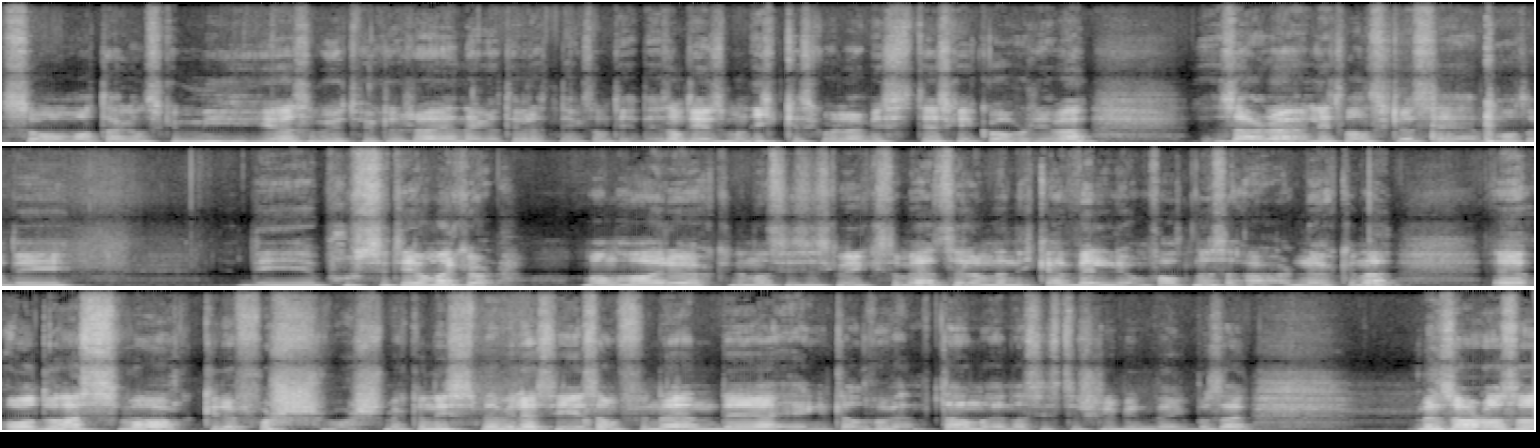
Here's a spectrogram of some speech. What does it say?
som om at det er ganske mye som utvikler seg i en negativ retning samtidig. Samtidig som man ikke skal være alarmistisk, ikke overdrive, så er det litt vanskelig å se på en måte de, de positive markørene. Man har økende nazistisk virksomhet, selv om den ikke er veldig omfattende, så er den økende. Eh, Og du har svakere forsvarsmekanismer vil jeg si, i samfunnet enn det jeg egentlig hadde forventa når nazister skulle begynne å bevege på seg. Men så har du også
